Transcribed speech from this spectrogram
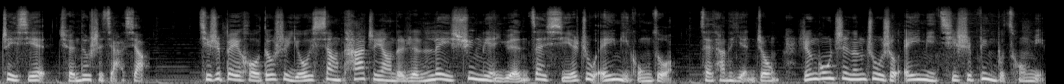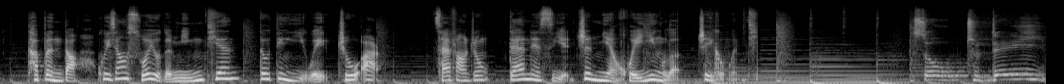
这些全都是假象。其实背后都是由像他这样的人类训练员在协助 Amy 工作。在他的眼中，人工智能助手 Amy 其实并不聪明，他笨到会将所有的明天都定义为周二。采访中，Dennis 也正面回应了这个问题。So today,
